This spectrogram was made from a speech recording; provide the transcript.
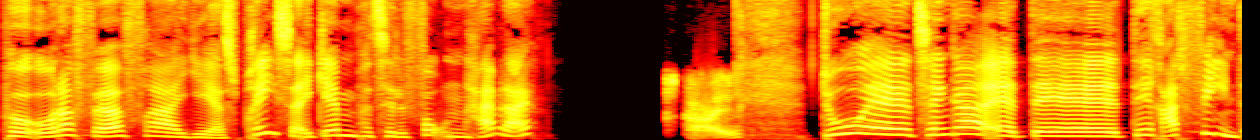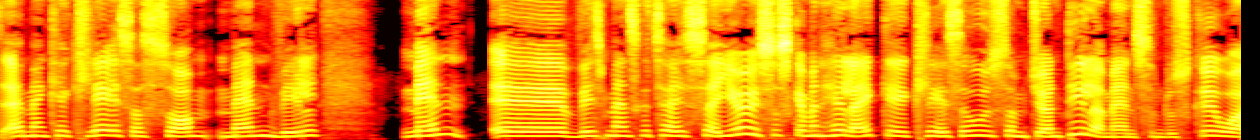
på 48 fra Jeres Pris er igennem på telefonen. Hej med dig. Hej. Du uh, tænker, at uh, det er ret fint, at man kan klæde sig, som man vil. Men øh, hvis man skal tage seriøst, så skal man heller ikke øh, klæde sig ud som John Dillermand, som du skriver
